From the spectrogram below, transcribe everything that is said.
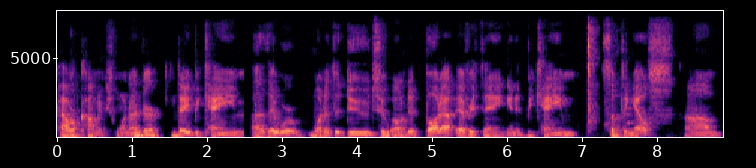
Power Comics went under. They became, uh, they were one of the dudes who owned it, bought out everything, and it became something else. Um,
